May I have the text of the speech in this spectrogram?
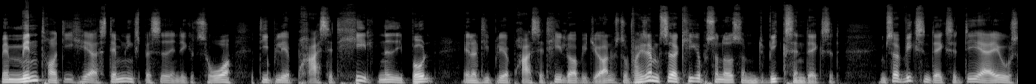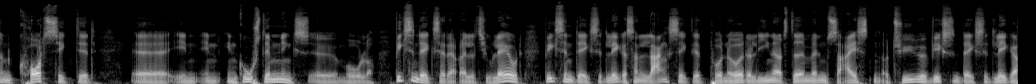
Med mindre de her stemningsbaserede indikatorer, de bliver presset helt ned i bund, eller de bliver presset helt op i hjørnet. Hvis du for eksempel sidder og kigger på sådan noget som VIX-indekset, jamen så VIX-indekset, det er jo sådan kortsigtet øh, en, en, en god stemningsmåler. VIX-indekset er relativt lavt. VIX-indekset ligger sådan langsigtet på noget, der ligner et sted mellem 16 og 20. VIX-indekset ligger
